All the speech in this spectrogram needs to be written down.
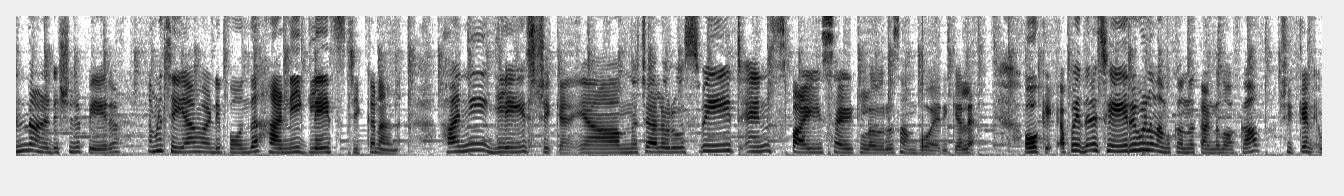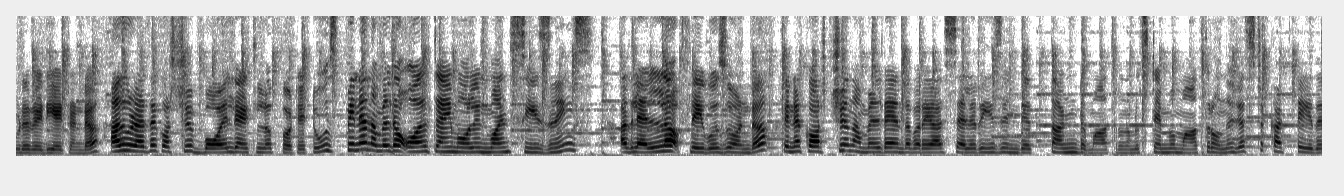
എന്താണ് ഡിഷിന്റെ പേര്? നമ്മൾ ചെയ്യാൻ വേണ്ടി പോകുന്നത് ഹണി ഗ്ലേസ് ചിക്കൻ ആണ്. ഹണി ഗ്ലേസ് ചിക്കൻ എന്ന് വെച്ചാൽ ഒരു സ്വീറ്റ് ആൻഡ് സ്പൈസ് ആയിട്ടുള്ള ഒരു സംഭവമായിരിക്കും അല്ലേ? ഓക്കെ അപ്പോൾ ഇതിന്റെ ചേരുവകൾ നമുക്കൊന്ന് കണ്ടു നോക്കാം. ചിക്കൻ ഇവിടെ റെഡി ആയിട്ടുണ്ട്. അതുകൂടാതെ കുറച്ച് ബോയിൽഡ് ആയിട്ടുള്ള പൊട്ടറ്റോസ് പിന്നെ നമ്മളുടെ all time all in one seasonings അതിലെല്ലാ ഫ്ലേവേഴ്സും ഉണ്ട്. പിന്നെ കുറച്ച് നമ്മളുടെ എന്താ പറയുക സെലറീസിന്റെ തണ്ട് മാത്രം നമ്മൾ സ്റ്റെമ്മ് മാത്രം ഒന്ന് ജസ്റ്റ് കട്ട് ചെയ്ത്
